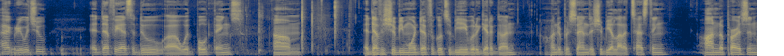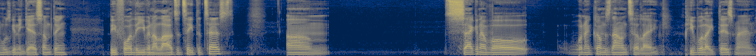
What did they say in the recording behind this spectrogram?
I agree with you. It definitely has to do uh, with both things. Um, it definitely should be more difficult to be able to get a gun. 100%. There should be a lot of testing on the person who's gonna get something before they even allowed to take the test. Um. Second of all, when it comes down to like people like this, man,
